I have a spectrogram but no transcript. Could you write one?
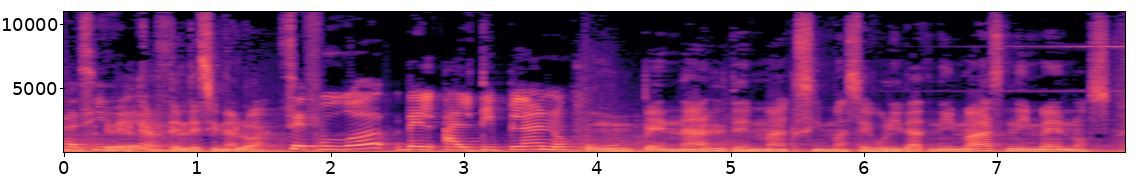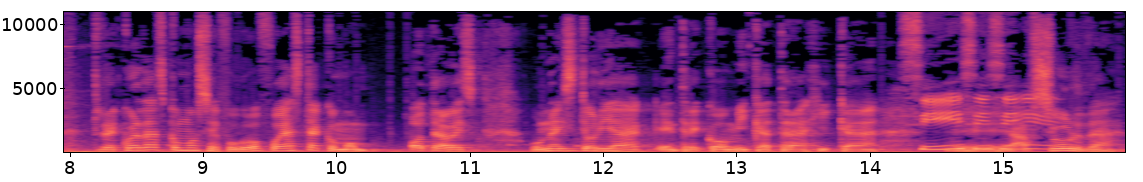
Así del es. cartel de Sinaloa. Se fugó del altiplano. Un penal de máxima seguridad, ni más ni menos. ¿Recuerdas cómo se fugó? Fue hasta como otra vez una historia entre cómica, trágica, Sí, sí, sí. absurda.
